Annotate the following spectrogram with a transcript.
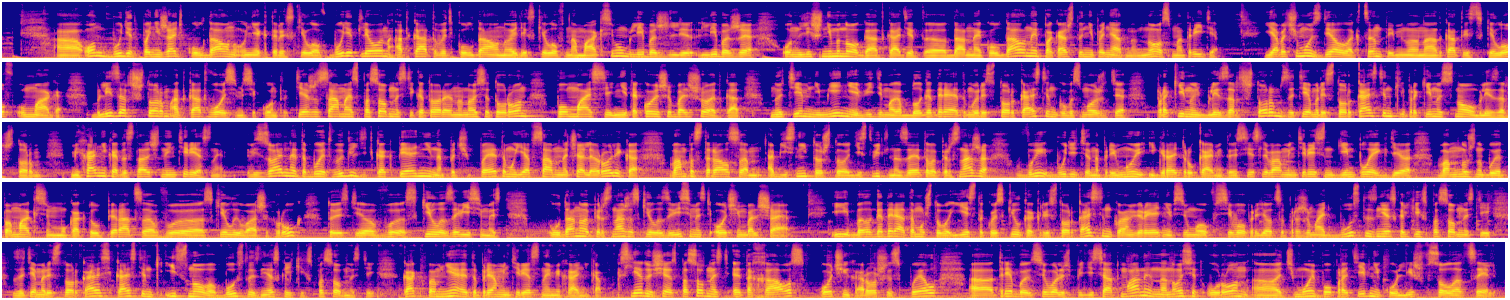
А, он будет понижать кулдаун у некоторых скиллов. Будет ли он откатывать кулдаун у этих скиллов на максимум, либо же, либо же он лишь немного откатит э, данные кулдауны, пока что непонятно. Но смотрите, я почему сделал акцент именно на откаты скиллов у мага. Blizzard Storm откат 8 секунд. Те же самые способности, которые наносят урон по массе, не такой уж и большой откат. Но тем не менее, видимо, благодаря этому рестор кастингу вы сможете прокинуть Blizzard Storm, затем рестор кастинг и прокинуть снова Blizzard Storm. Механика достаточно интересная. Визуально это будет выглядеть как пианино, поэтому я в самом начале ролика вам постарался объяснить то, что действительно за этого персонажа вы будете напрямую играть руками. То есть если вам интересен геймплей, где вам нужно будет по максимуму как-то упираться в скиллы ваших рук, то есть э, в скиллозависимость, у данного персонажа скиллозависимость очень большая. И благодаря тому, что есть такой скилл, как Restore Casting, вам вероятнее всего, всего придется прожимать буст из нескольких способностей, затем Restore Casting и снова буст из нескольких способностей. Как по мне, это прям интересная механика. Следующая способность это Хаос, очень хороший спел, э, требует всего лишь 50 маны, наносит урон э, тьмой по противнику лишь в соло цель.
